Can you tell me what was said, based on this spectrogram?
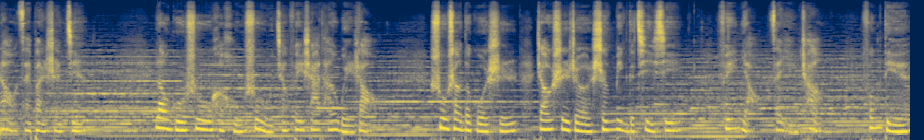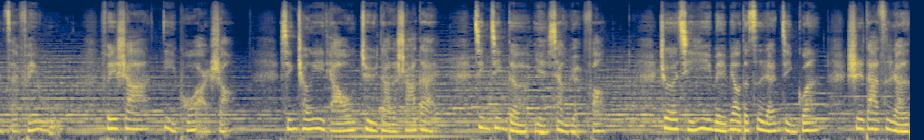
绕在半山间。浪古树和红树将飞沙滩围绕，树上的果实昭示着生命的气息。飞鸟在吟唱，蜂蝶在飞舞，飞沙逆坡而上，形成一条巨大的沙带，静静地延向远方。这奇异美妙的自然景观，是大自然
